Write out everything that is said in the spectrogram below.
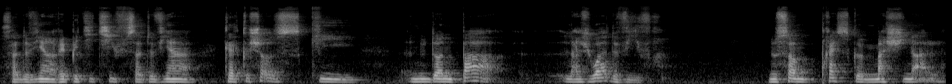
ça devient répétitif, ça devient quelque chose qui ne nous donne pas la joie de vivre. Nous sommes presque machinales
